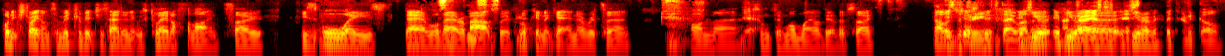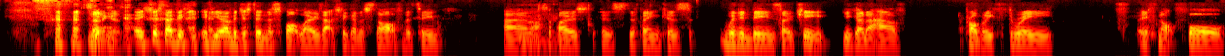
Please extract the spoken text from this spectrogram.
put it straight onto Mitrovic's head, and it was cleared off the line. So he's mm. always there or thereabouts with looking at getting a return on uh, yeah. something one way or the other. So that was the just, dream today, wasn't you, it? If you Andreas ever, if you're ever, bit of a goal. Yeah, it's just if, if you're ever just in the spot where he's actually going to start for the team, um, mm. I suppose is the thing because with him being so cheap, you're going to have probably three, if not four,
